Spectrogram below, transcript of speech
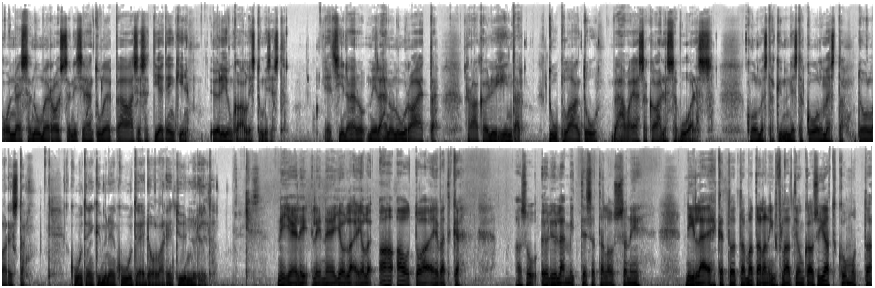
on näissä numeroissa, niin sehän tulee pääasiassa tietenkin öljyn kallistumisesta. Et siinähän on, meillähän on ura, että raakaöljyn hinta tuplaantuu vähän vajassa kahdessa vuodessa 33 dollarista 66 dollarin tynnyriltä. Niin, eli, eli ne, joilla ei ole autoa eivätkä asu öljylämmitteisessä talossa, niin niillä ehkä tuota, matalan inflaation kausi jatkuu, mutta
